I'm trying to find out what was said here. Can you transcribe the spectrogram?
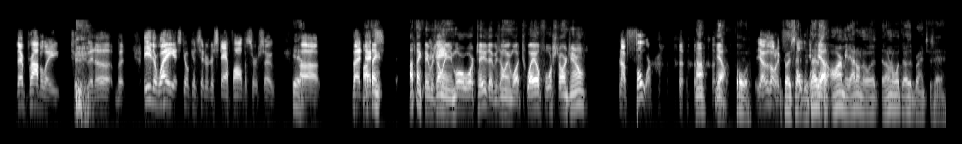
they're probably two and up, but either way, it's still considered a staff officer. So, yeah. Uh, but I think I think there was only in World War II. There was only what 12 four star generals. No, four. huh? Yeah, four. Yeah, it was only. So I said, that was yeah. the army. I don't know. What, I don't know what the other branches had.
